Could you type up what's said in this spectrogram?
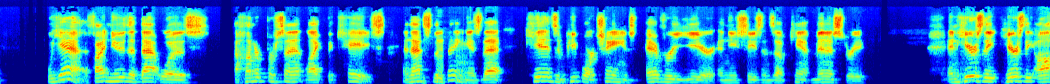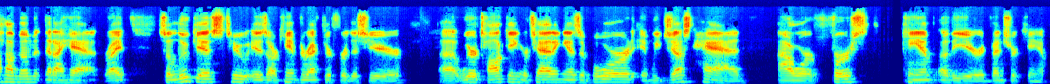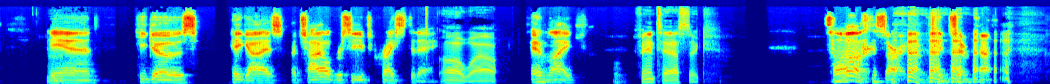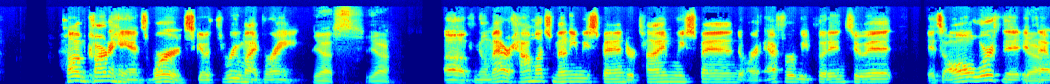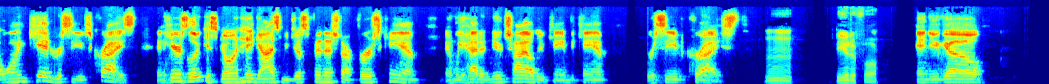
well, yeah, if I knew that that was 100% like the case. And that's the thing is that kids and people are changed every year in these seasons of camp ministry. And here's the here's the aha moment that I had, right? So Lucas, who is our camp director for this year, uh, we're talking, we're chatting as a board, and we just had our first camp of the year, adventure camp. Mm. And he goes, Hey guys, a child received Christ today. Oh wow. And like fantastic. Tom, sorry, Tom Carnahan's words go through my brain. Yes, yeah. Of no matter how much money we spend or time we spend or effort we put into it, it's all worth it yeah. if that one kid receives Christ. And here's Lucas going, Hey guys, we just finished our first camp and we had a new child who came to camp, received Christ. Mm, beautiful. And you go,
